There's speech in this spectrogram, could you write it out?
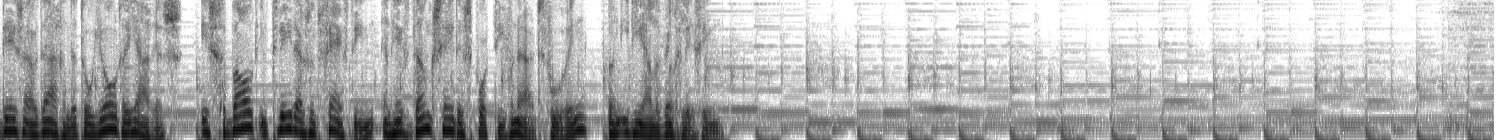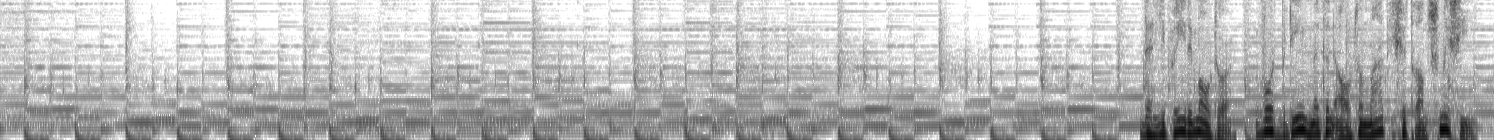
Deze uitdagende Toyota Yaris is gebouwd in 2015 en heeft dankzij de sportieve uitvoering een ideale wegligging. De hybride motor wordt bediend met een automatische transmissie.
